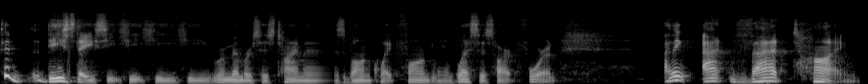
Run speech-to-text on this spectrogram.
to, these days he he he he remembers his time as Bond quite fondly, and bless his heart for it. I think at that time,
